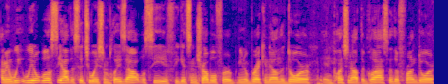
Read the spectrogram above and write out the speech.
I mean, we, we we'll see how the situation plays out. We'll see if he gets in trouble for you know breaking down the door and punching out the glass of the front door.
